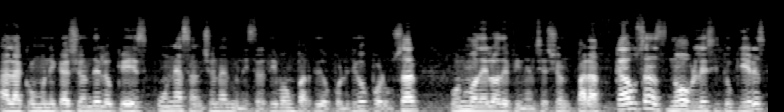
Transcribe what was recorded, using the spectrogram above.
a la comunicación de lo que es una sanción administrativa a un partido político por usar un modelo de financiación para causas nobles, si tú quieres,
